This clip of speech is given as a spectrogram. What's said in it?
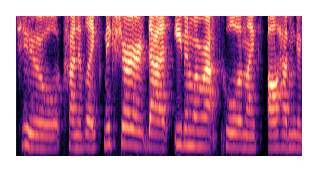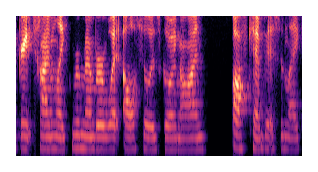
to kind of like make sure that even when we're at school and like all having a great time, like remember what also is going on off campus and like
